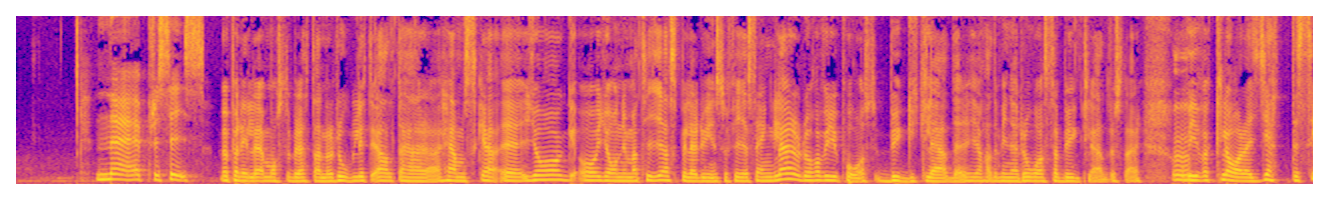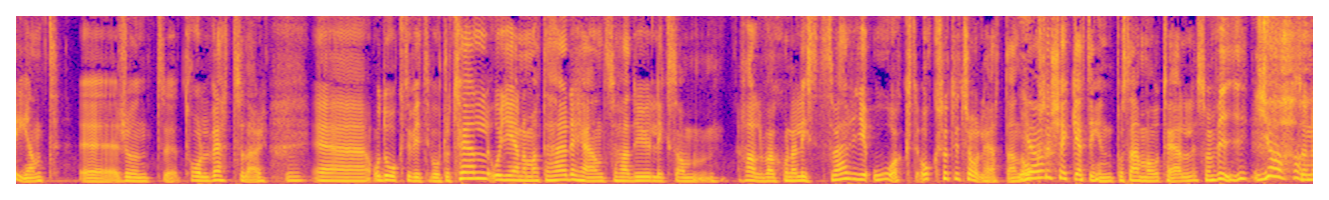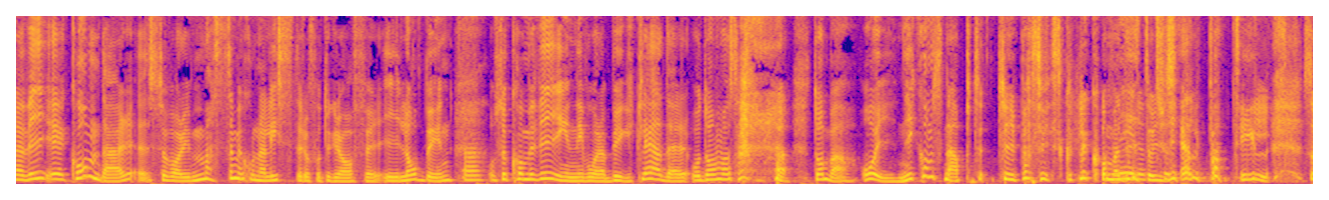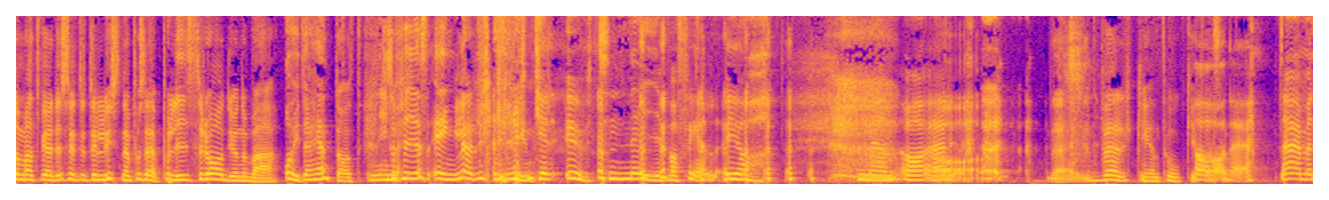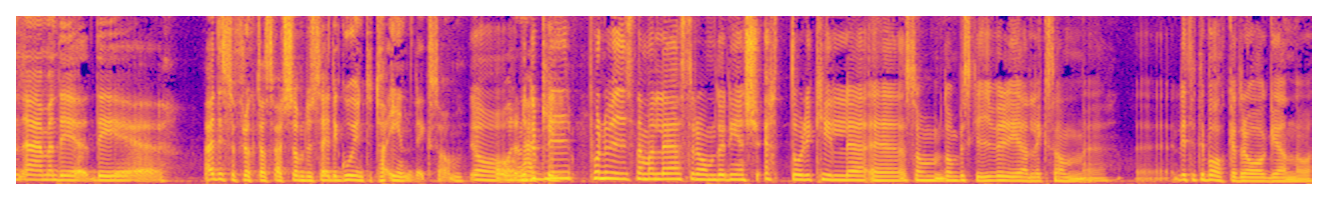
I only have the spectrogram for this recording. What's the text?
Nej, precis. Men Pernilla, jag måste berätta något roligt i allt det här hemska. Eh, Jag och Jonny och Mattias spelade in Sofias änglar och då har vi ju på oss byggkläder. Jag hade mina rosa byggkläder och sådär. Och vi var klara jättesent eh, runt 12 sådär. Eh, och då åkte vi till vårt hotell och genom att det här hade hänt så hade ju liksom halva journalist-Sverige åkt också till Trollhättan och Ja. också checkat in på samma hotell som vi. Ja. Så när vi eh, kom där eh, så var det ju massor med journalister och fotografer i lobbyn. Och så kommer vi in i våra byggkläder och de var så här, de bara oj, ni kom snabbt, typ att vi skulle komma Nej, dit och hjälpa till. Som att vi hade suttit och lyssnat på så här polisradion och bara oj, det har hänt något. Nej, men- Sofias änglar rycker in. Rycker ut. Nej, vad fel. Ja. Men, ja, är det... Nej, verkligen tokigt Ja, alltså. nej. Nej, men, nej, men det, det, nej, det är så fruktansvärt. Som du säger, det går ju inte att ta in liksom. Ja, och, den det blir på något vis när man läser om det, det är en 21-årig kille eh, som de beskriver är liksom eh, lite tillbakadragen och,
